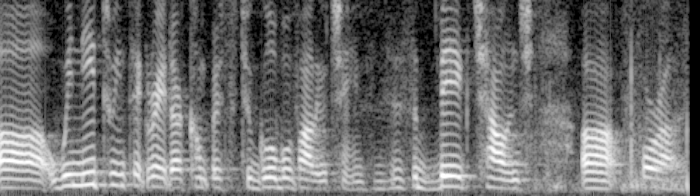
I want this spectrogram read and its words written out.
Uh, we need to integrate our companies to global value chains. This is a big challenge uh, for us.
